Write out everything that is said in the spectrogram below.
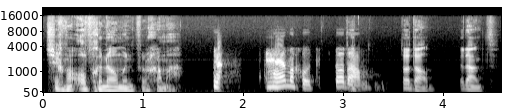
zeg maar opgenomen programma. Helemaal goed. Tot dan. Tot dan, bedankt.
